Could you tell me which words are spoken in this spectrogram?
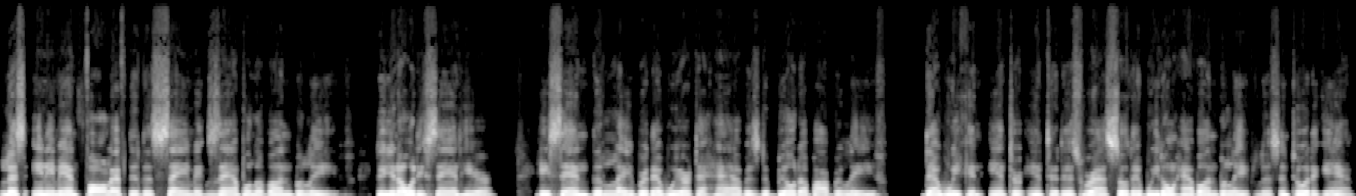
lest any man fall after the same example of unbelief. Do you know what he's saying here? He's saying the labor that we are to have is to build up our belief that we can enter into this rest so that we don't have unbelief. Listen to it again.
